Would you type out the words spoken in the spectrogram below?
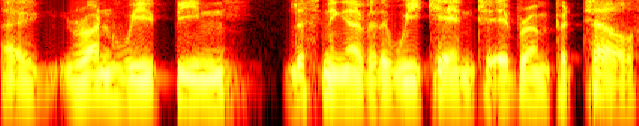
Uh, Ron, we've been listening over the weekend to Ebrahim Patel,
